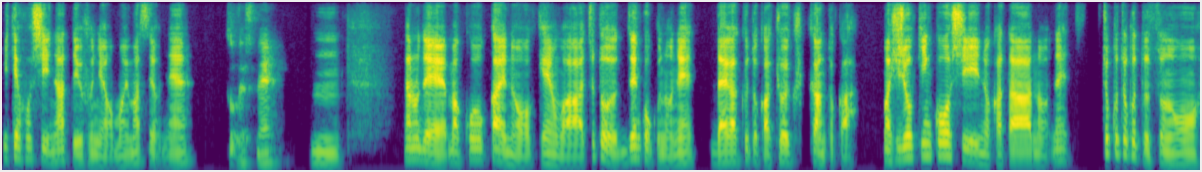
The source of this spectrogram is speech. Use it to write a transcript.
いてほしいなっていうふうには思いますよね。そうですね。うん。なので、まあ、今回の件は、ちょっと全国のね、大学とか教育機関とか、まあ、非常勤講師の方のね、ちょこちょことその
